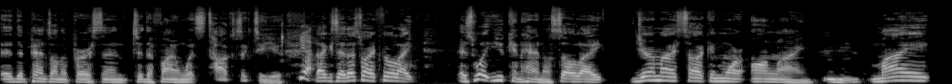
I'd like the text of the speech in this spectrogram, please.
it depends on the person to define what's toxic to you. Yeah. Like I said, that's why I feel like it's what you can handle. So like Jeremiah's talking more online. Mhm. my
